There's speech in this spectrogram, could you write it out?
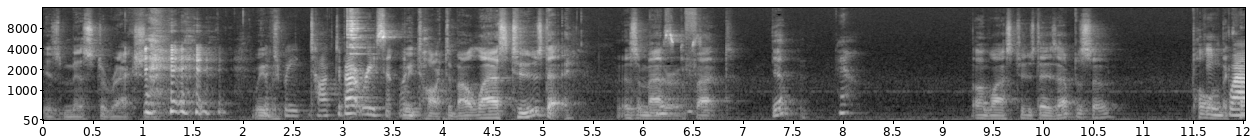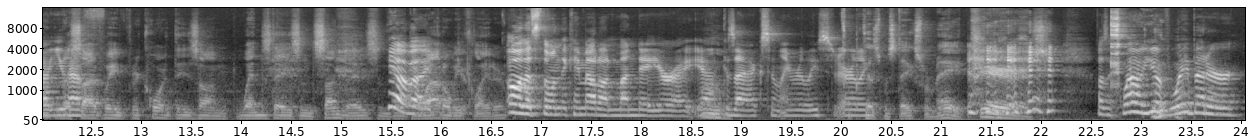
is misdirection. we, Which we talked about recently. we talked about last Tuesday, as a matter of fact. Yep, yeah. on last Tuesday's episode. Pulling the Wow, curtain you have- aside, we record these on Wednesdays and Sundays, and Yeah, but- out a week later. Oh, that's the one that came out on Monday. You're right. Yeah, mm. because I accidentally released it early. Because mistakes were made. Cheers. I was like, wow, you have way better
